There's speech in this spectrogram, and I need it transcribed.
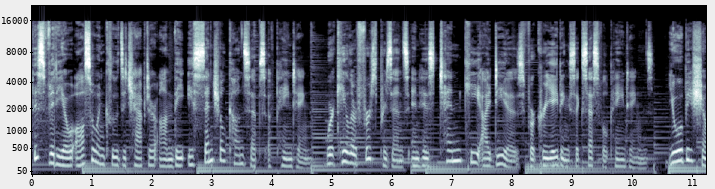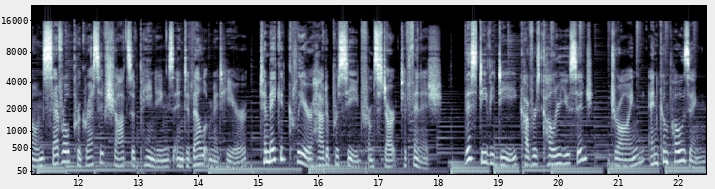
This video also includes a chapter on the essential concepts of painting, where Keeler first presents in his 10 key ideas for creating successful paintings. You will be shown several progressive shots of paintings in development here to make it clear how to proceed from start to finish. This DVD covers color usage, drawing, and composing,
